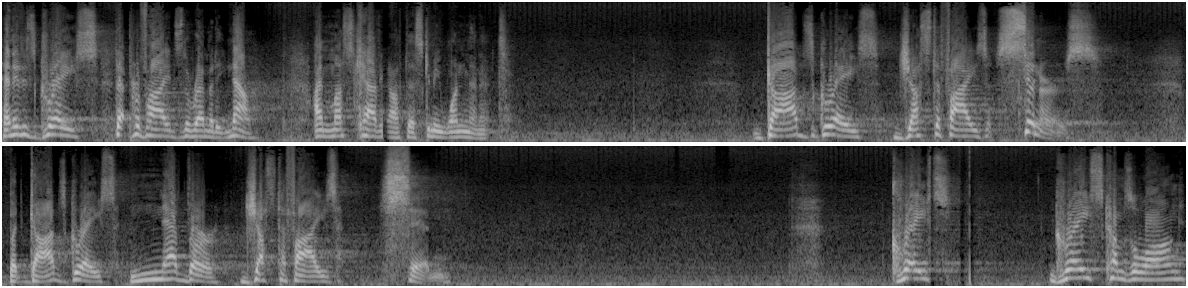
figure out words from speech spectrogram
and it is grace that provides the remedy. Now, I must caveat this. Give me one minute. God's grace justifies sinners, but God's grace never justifies sin. Grace grace comes along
